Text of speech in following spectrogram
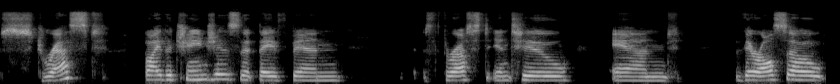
stressed by the changes that they've been thrust into, and they're also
